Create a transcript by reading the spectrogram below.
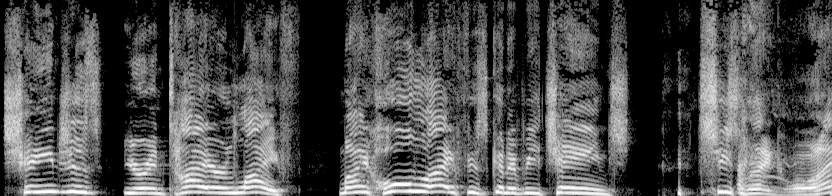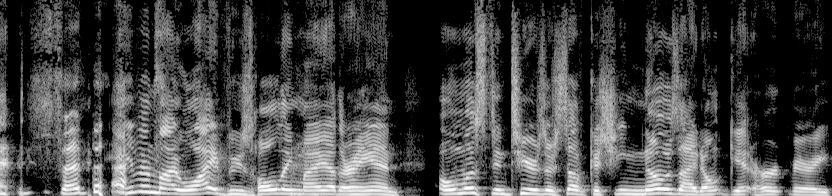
changes your entire life. My whole life is going to be changed." She's like, "What?" Said that. Even my wife, who's holding my other hand, almost in tears herself because she knows I don't get hurt very,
